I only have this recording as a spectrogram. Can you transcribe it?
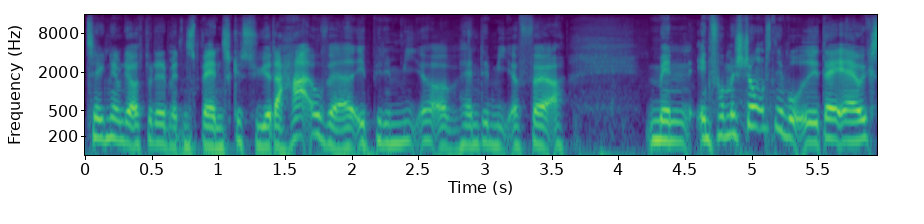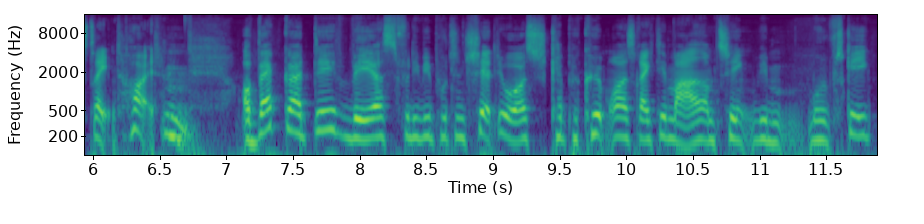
tænker nemlig også på det med den spanske syge, der har jo været epidemier og pandemier før, men informationsniveauet i dag er jo ekstremt højt. Mm. Og hvad gør det ved os? Fordi vi potentielt jo også kan bekymre os rigtig meget om ting, vi måske ikke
